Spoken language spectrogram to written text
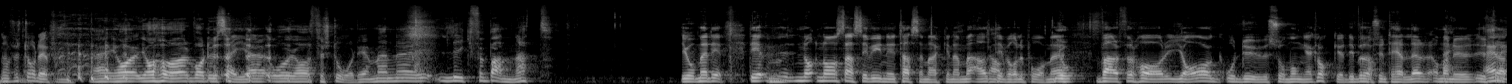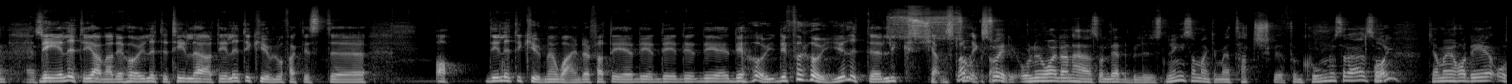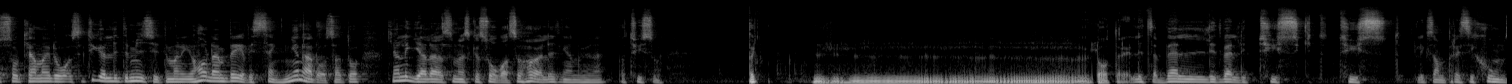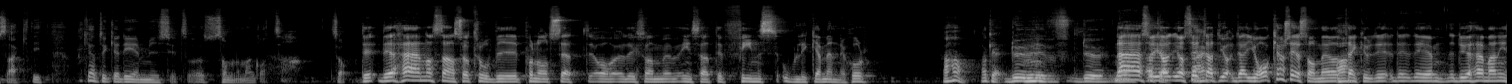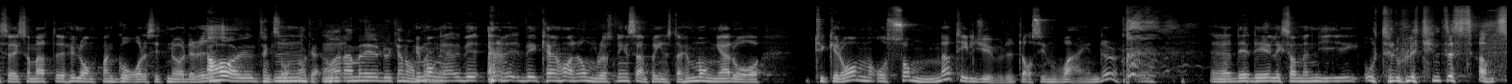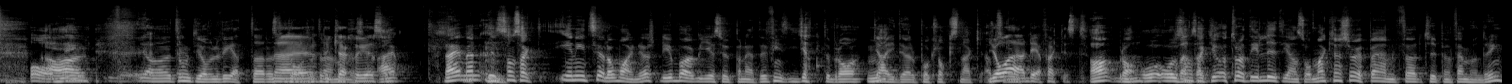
Jag förstår det. Nej, jag, jag hör vad du säger och jag förstår det. Men eh, lik förbannat. Jo, men det, det, nå, någonstans är vi inne i tassemarkerna med allt Ja. det vi håller på med. Jo. Varför har jag och du så många klockor? Det behövs ju inte heller. Om man nu, utan nej, nej. Det är lite grann, det hör ju lite till här att det är lite kul och faktiskt... Eh, ja, det är lite kul med en winder för att det, det, det, det, det, det, höj, det förhöjer lite lyxkänslan. Så, liksom. så är det. Och nu har den här så LED-belysning som man kan med touchfunktion och sådär. Så kan man ju ha det och så kan man ju då, så tycker jag det är lite mysigt när man jag har den bredvid sängen här då. Så att då kan jag ligga där så när jag ska sova så hör jag lite grann hur den är tyst som låter det. Lite så väldigt, väldigt tyskt, tyst, liksom precisionsaktigt. Då kan jag tycka det är mysigt så somnar man gott. Så. Det, det är här någonstans jag tror vi på något sätt liksom inser att det finns olika människor. Jaha, okej. Du, du... Mm. Nej, alltså, okej. jag, jag säger Nej. inte att jag, jag kanske är sån, men jag tänker, det, det, det, det är här man inser liksom att eh, hur långt man går i sitt nörderi. Jaha, du tänker så. Okej. Ja, nej, men det, du kan ha Mm, Hur många, vi, vi kan ha en omröstning sen på Insta. Hur många då tycker om att somna till ljudet av sin winder? Eh, det, det är liksom en otroligt intressant spaning. Ja, jag tror inte jag vill veta resultatet. Nej, det kanske är så. Nej. Nej, men som sagt, är ni intresserade av winders, det är bara att ge sig ut på nätet. Det finns jättebra guider på klocksnack. Mm. jag absolut. är det faktiskt. Ja, bra. Och, och som sagt, jag tror att det är lite grann så. Man kan köpa en för typ en 500 eh,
